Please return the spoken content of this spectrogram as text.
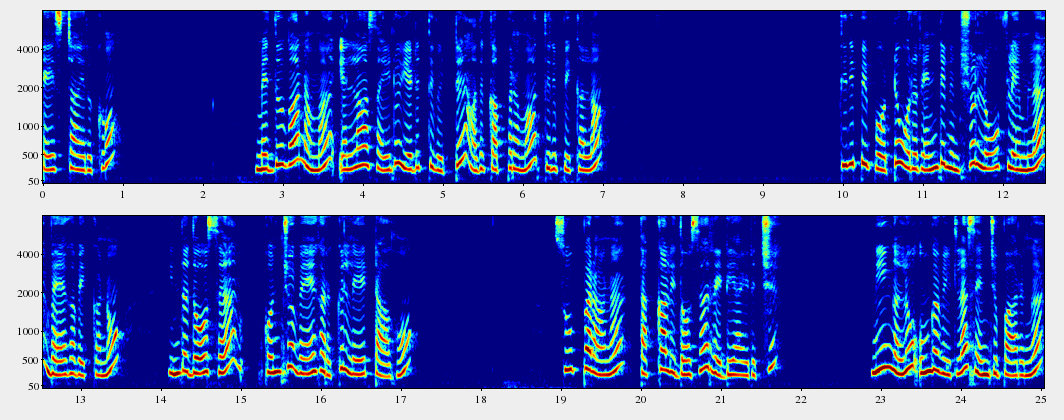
டேஸ்ட்டாக இருக்கும். மெதுவாக நம்ம எல்லா சைடும் எடுத்து விட்டு அதுக்கப்புறமா திருப்பிக்கலாம். திருப்பி போட்டு ஒரு ரெண்டு நிமிஷம் லோ ஃப்ளேமில் வேக வைக்கணும். இந்த தோசை கொஞ்சம் வேகறதுக்கு லேட் ஆகும். சூப்பரான தக்காளி தோசை ரெடி ஆயிடுச்சு. நீங்களும் உங்கள் வீட்டில் செஞ்சு பாருங்கள்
